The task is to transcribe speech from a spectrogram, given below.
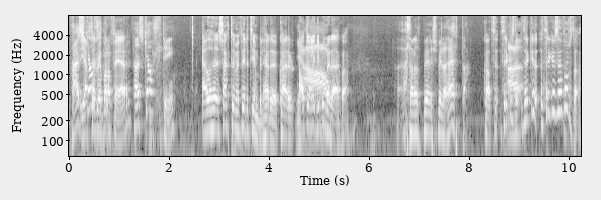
Það er er bara fair. Það er skjálti Ef þú hefði sagt um mig fyrir tímabil, herðu, hvað Já. átjónleiki búnir eða eitthvað? Það er að sp- spila þetta? Hvað, Að- þryggjast eða fórst það?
